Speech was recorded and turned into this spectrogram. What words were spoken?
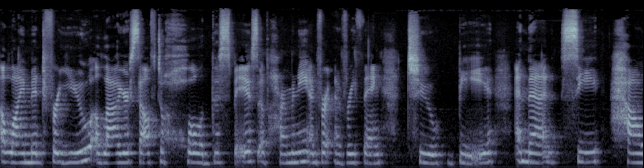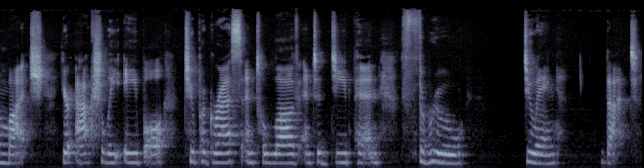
alignment for you allow yourself to hold the space of harmony and for everything to be and then see how much you're actually able to progress and to love and to deepen through doing that.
